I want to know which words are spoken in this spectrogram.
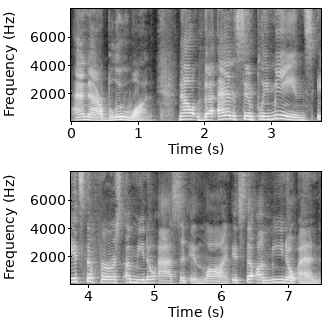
and our blue one. Now, the N simply means it's the first amino acid in line. It's the amino end.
